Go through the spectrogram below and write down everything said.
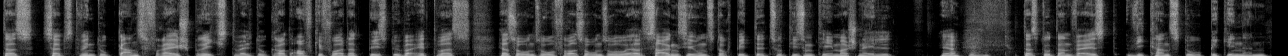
dass selbst wenn du ganz frei sprichst, weil du gerade aufgefordert bist über etwas, Herr so und so, Frau so und so, sagen Sie uns doch bitte zu diesem Thema schnell, ja, mhm. dass du dann weißt, wie kannst du beginnen,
